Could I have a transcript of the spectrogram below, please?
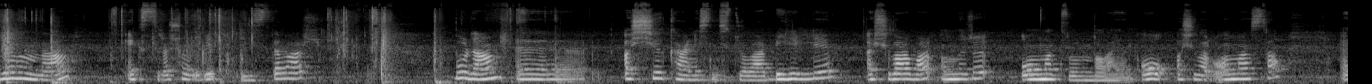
yanında ekstra şöyle bir liste var. Buradan e, aşı karnesini istiyorlar. Belirli aşılar var. Onları olmak zorundalar. Yani o aşılar olmazsa e,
